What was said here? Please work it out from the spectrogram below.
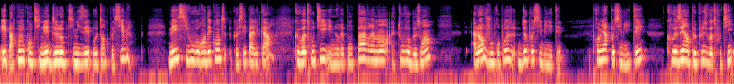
Et par contre, continuez de l'optimiser autant que possible. Mais si vous vous rendez compte que c'est pas le cas, que votre outil il ne répond pas vraiment à tous vos besoins, alors je vous propose deux possibilités. Première possibilité, creusez un peu plus votre outil.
